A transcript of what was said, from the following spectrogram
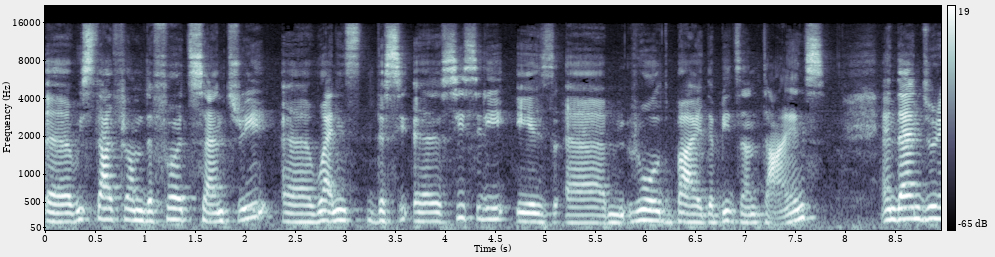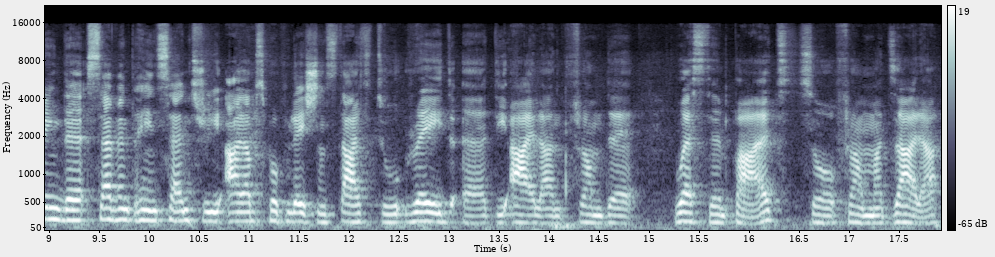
uh, we start from the third century uh, when the, uh, Sicily is um, ruled by the Byzantines and then during the 17th century, Arabs population starts to raid uh, the island from the western part, so from Mazara.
